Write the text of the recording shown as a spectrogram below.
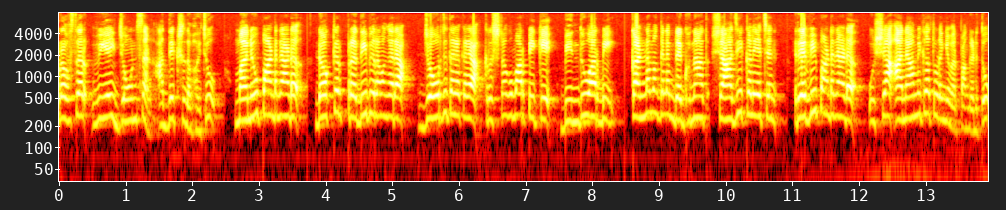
പ്രൊഫസർ വി ഐ ജോൺസൺ അധ്യക്ഷത വഹിച്ചു. Manu Pandanad doctor Pradeep Iravankara George Thazhakkara Krishnakumar P K Bindu R B Kannamangalam Raghunath Shaji Kaliyachan Ravi Pandanad Usha Anamika തുടങ്ങിയവർ പങ്കെടുത്തു.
